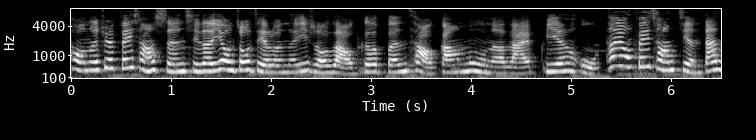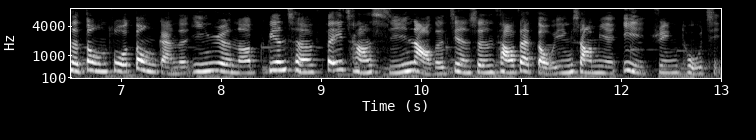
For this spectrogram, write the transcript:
宏呢，却非常神奇的用周杰伦的一首老歌《本草纲目》呢来编舞。他用非常简单的动作、动感的音乐呢，编成非常洗脑的健身操。在抖音上面异军突起，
